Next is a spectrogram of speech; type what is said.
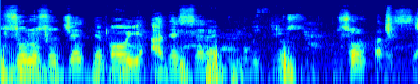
sono soggette poi ad essere un pochettino sorprese.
